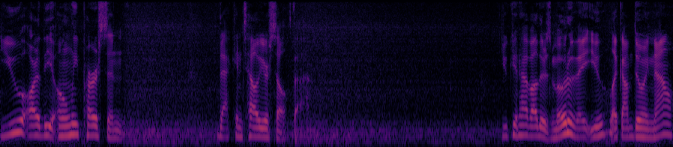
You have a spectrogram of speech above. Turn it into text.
You are the only person that can tell yourself that. You can have others motivate you, like I'm doing now.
